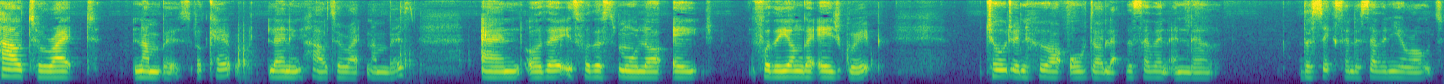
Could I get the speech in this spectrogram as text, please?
how to write numbers. Okay, learning how to write numbers, and although it's for the smaller age for the younger age group, children who are older, like the seven and the the six and the seven year olds,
